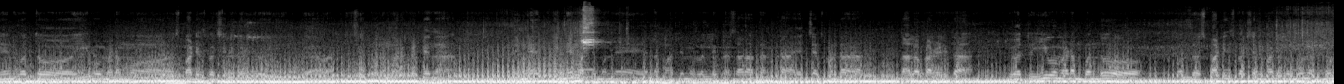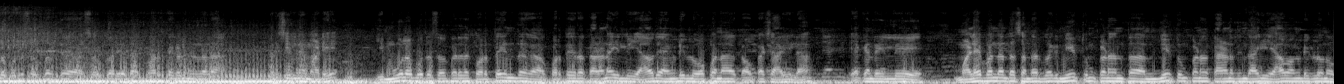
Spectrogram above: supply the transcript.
ಏನು ಇವತ್ತು ಇವು ಮೇಡಮ್, ಸ್ಪಾಟ್ ಇನ್ಸ್ಪೆಕ್ಷನ್ ಮಾರುಕಟ್ಟೆನ ನಿನ್ನೆ ನಿನ್ನೆ ಮತ್ತು ಮೊನ್ನೆ ಎಲ್ಲ ಮಾಧ್ಯಮಗಳಲ್ಲಿ ಪ್ರಸಾರ ನಂತರ ಎಚ್ಚೆತ್ಕೊಂಡ ತಾಲೂಕು ಆಡಳಿತ ಇವತ್ತು ಇವು ಮೇಡಮ್ ಬಂದು ಒಂದು ಸ್ಪಾಟ್ ಇನ್ಸ್ಪೆಕ್ಷನ್ ಮಾಡಿ, ಮೂಲ, ಮೂಲಭೂತ ಸೌಕರ್ಯ, ಸೌಕರ್ಯದ ಕೊರತೆಗಳನ್ನೆಲ್ಲ ಪರಿಶೀಲನೆ ಮಾಡಿ ಈ ಮೂಲಭೂತ ಸೌಕರ್ಯದ ಕೊರತೆಯಿಂದ, ಕೊರತೆ ಇರೋ ಕಾರಣ ಇಲ್ಲಿ ಯಾವುದೇ ಅಂಗಡಿಗಳು ಓಪನ್ ಆಗಕ್ಕೆ ಅವಕಾಶ ಆಗಿಲ್ಲ. ಯಾಕಂದರೆ ಇಲ್ಲಿ ಮಳೆ ಬಂದಂಥ ಸಂದರ್ಭದಲ್ಲಿ ನೀರು ತುಂಬ್ಕೊಳ್ಳೋಂಥ ನೀರು ತುಂಬ್ಕೊಳ್ಳೋ ಕಾರಣದಿಂದಾಗಿ ಯಾವ ಅಂಗಡಿಗಳು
